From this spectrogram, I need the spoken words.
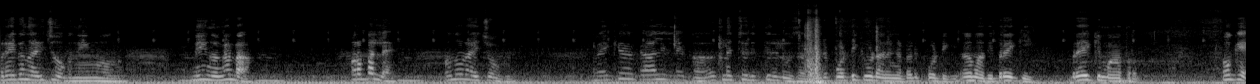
ബ്രേക്ക് ഒന്ന് അഴിച്ചു നോക്ക് നീങ്ങുമൊന്ന് നീങ്ങും കണ്ട? ഉറപ്പല്ലേ? ഒന്നുകൂടെ അഴിച്ചു നോക്ക്. ക്ലച്ച് ഒരു ഇത്തിരി ലൂസാണ്. ഒരു പൊട്ടിക്ക് വിടാനും കേട്ടോ ഒരു പൊട്ടിക്ക് ആ മതി. ബ്രേക്ക്. ബ്രേക്ക് മാത്രം. ഓക്കെ.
